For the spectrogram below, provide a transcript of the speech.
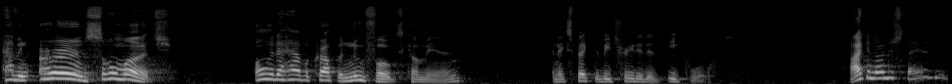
having earned so much, only to have a crop of new folks come in and expect to be treated as equals? I can understand it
